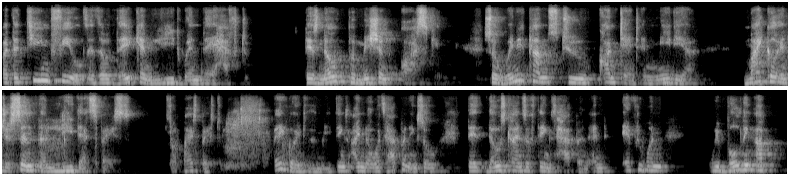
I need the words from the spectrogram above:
But the team feels as though they can lead when they have to. There's no permission asking so when it comes to content and media, Michael and Jacinta lead that space. It's not my space to. They go into the meetings. I know what's happening. So those kinds of things happen. And everyone, we're building up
